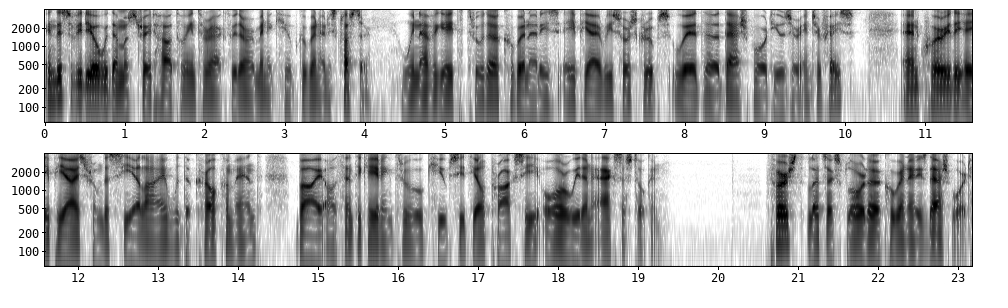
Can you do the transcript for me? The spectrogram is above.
In this video, we demonstrate how to interact with our Minikube Kubernetes cluster. We navigate through the Kubernetes API resource groups with the dashboard user interface and query the APIs from the CLI with the curl command by authenticating through kubectl proxy or with an access token. First, let's explore the Kubernetes dashboard.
